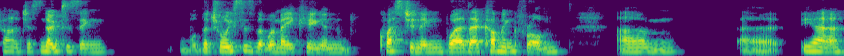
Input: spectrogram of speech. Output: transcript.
kind of just noticing the choices that we're making and questioning where they're coming from. Um, uh, yeah.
